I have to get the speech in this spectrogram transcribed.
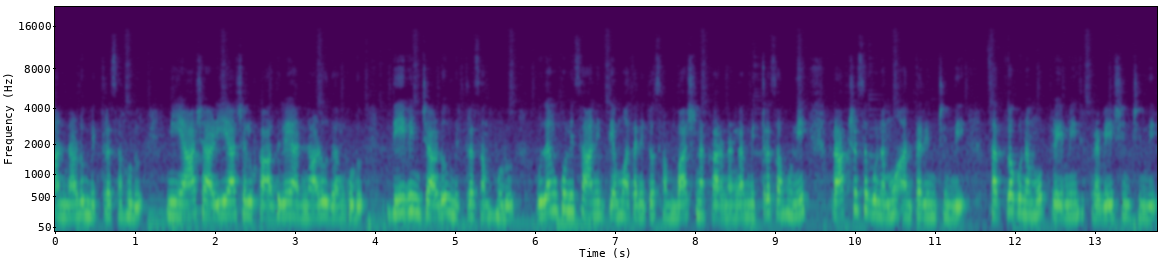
అన్నాడు మిత్రసహుడు. నీ ఆశ అడి ఆశలు కాదులే అన్నాడు ఉదంకుడు. దీవించాడు మిత్రసంహుడు. ఉదంకుని సాన్నిధ్యము అతనితో సంభాషణ కారణంగా మిత్రసహుని రాక్షస గుణము అంతరించింది. సత్వగుణము ప్రేమి ప్రవేశించింది.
